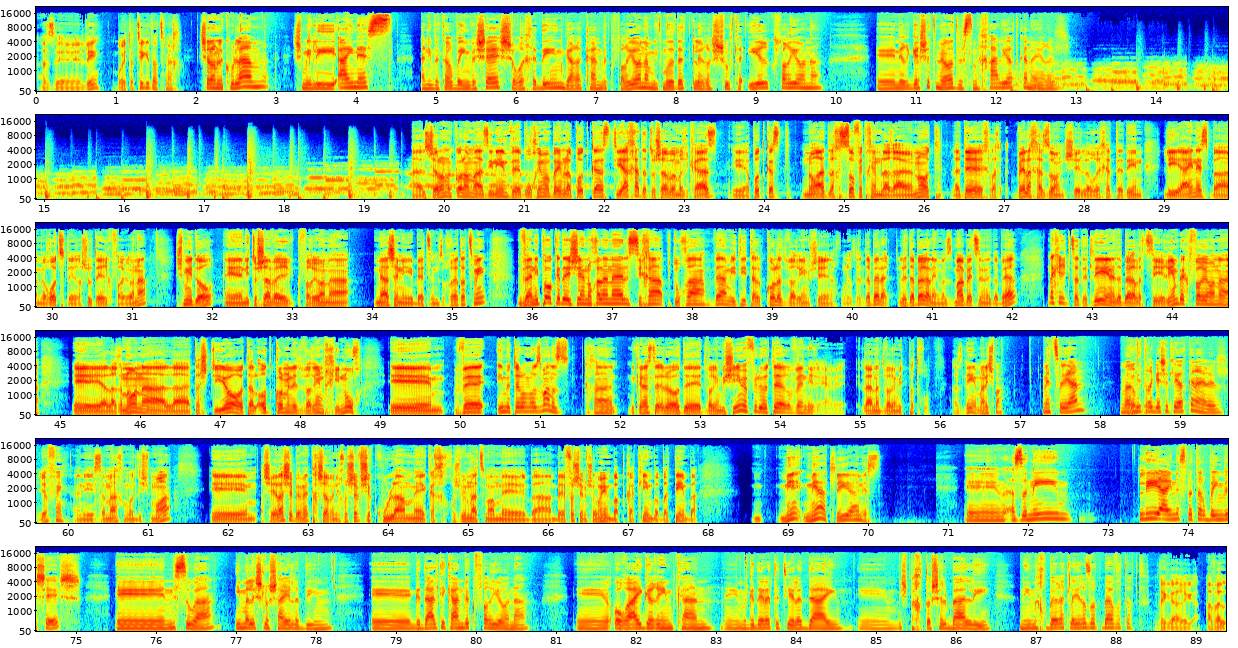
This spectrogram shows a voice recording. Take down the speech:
אז אה, לי, בואי תציגי את עצמך. שלום לכולם, שמי לי איינס, אני בת 46, עורכת דין, גרה כאן בכפר יונה, מתמודדת לראשות העיר כפר יונה. אה, נרגשת מאוד ושמחה להיות כאן הערב. אז שלום לכל המאזינים וברוכים הבאים לפודקאסט יחד התושב המרכז. אה, הפודקאסט נועד לחשוף אתכם לרעיונות, לדרך ולחזון של עורכת הדין לי איינס במרוץ לראשות העיר כפר יונה. שמי דור, אה, אני תושב העיר כפר יונה מאז שאני בעצם זוכר את עצמי, ואני פה כדי שנוכל לנהל שיחה פתוחה ואמיתית על כל הדברים שאנחנו נרצה לדבר, לדבר עליהם. אז מה בעצם נדבר? נכיר קצת את לי, נדבר על הצעירים בכפר יונה, אה, על ארנונה, על התשתיות, על עוד כל מיני דברים, חינוך. אמ, ואם יותר לנו זמן, אז ככה ניכנס לעוד אה, דברים אישיים אפילו יותר, ונראה לאן הדברים יתפתחו. אז לי, מה נשמע? מצוין, מאוד. מתרגשת להיות כאן הערב. יופי, אני שמח מאוד לשמוע. אמ, השאלה שבאמת עכשיו, אני חושב שכולם אה, ככה חושבים לעצמם אה, באיפה שהם שומעים, בפקקים, בבתים, ב... מי, מי את? לי איינס. אמ, אז אני, לי איינס בת 46, נשואה, אימא לשלושה ילדים. אה, גדלתי כאן בכפר יונה, אה, הוריי גרים כאן, אה, מגדלת את ילדיי, משפחתו של בעלי, אני מחוברת לעיר הזאת בעבותות. רגע, רגע, אבל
